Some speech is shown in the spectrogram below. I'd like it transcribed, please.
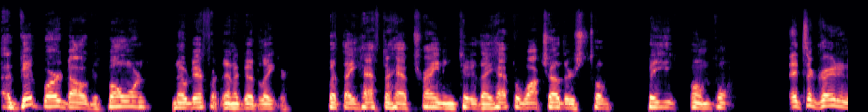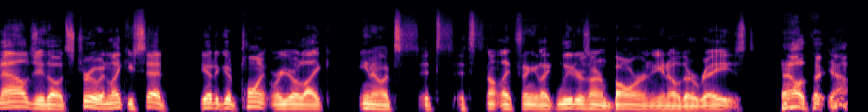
A good bird dog is born no different than a good leader, but they have to have training too. They have to watch others to be on point. It's a great analogy, though. It's true, and like you said, you had a good point where you're like, you know, it's it's it's not like saying like leaders aren't born. You know, they're raised. Hell, yeah,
